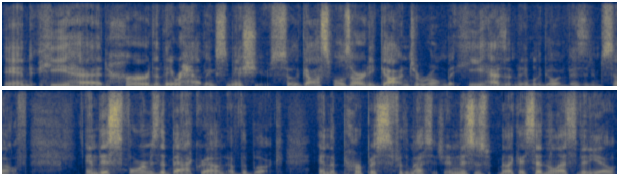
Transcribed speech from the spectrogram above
and he had heard that they were having some issues. So the gospel has already gotten to Rome, but he hasn't been able to go and visit himself. And this forms the background of the book and the purpose for the message. And this is, like I said in the last video,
